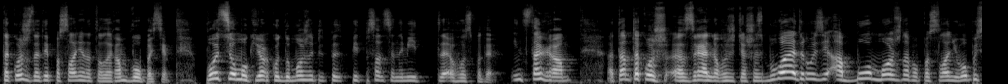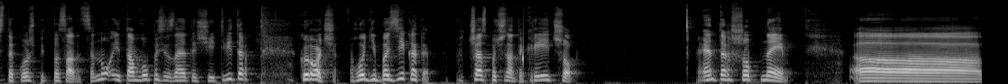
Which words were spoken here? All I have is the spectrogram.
також знайти посилання на телеграм в описі. По цьому QR-коду можна підписатися на мій господи, інстаграм. Там також е, з реального життя щось буває, друзі, або можна посиланню в описі також підписатися. Ну і там в описі знаєте ще й твіттер. Коротше, годі базікати. Час починати. Create shop. Enter shop name. А,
